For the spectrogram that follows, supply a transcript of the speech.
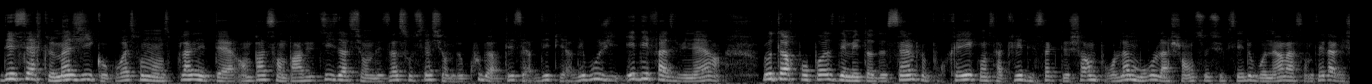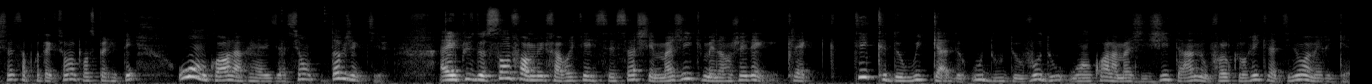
Des cercles magiques aux correspondances planétaires en passant par l'utilisation des associations de couleurs, des herbes, des pierres, des bougies et des phases lunaires, l'auteur propose des méthodes simples pour créer et consacrer des sacs de charme pour l'amour, la chance, le succès, le bonheur, la santé, la richesse, la protection, la prospérité ou encore la réalisation d'objectifs. Avec plus de 100 formules fabriquées, ces sachets magiques mélangés les de Wicca, de Houdou, de Vaudou ou encore la magie gitane ou folklorique latino-américaine,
